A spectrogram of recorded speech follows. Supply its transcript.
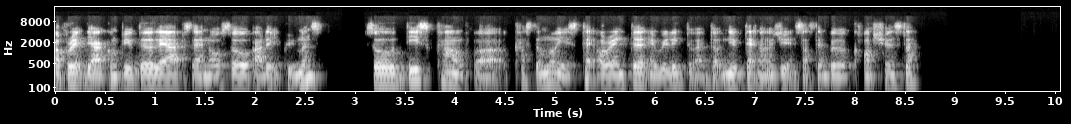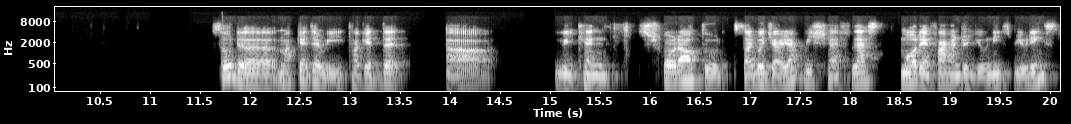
operate their computer labs and also other equipments. So this kind of uh, customer is tech oriented and willing to adopt new technology and sustainable cautions. So the market that we targeted, uh, we can scroll down to Cyberjaya, which have less more than 500 units buildings.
